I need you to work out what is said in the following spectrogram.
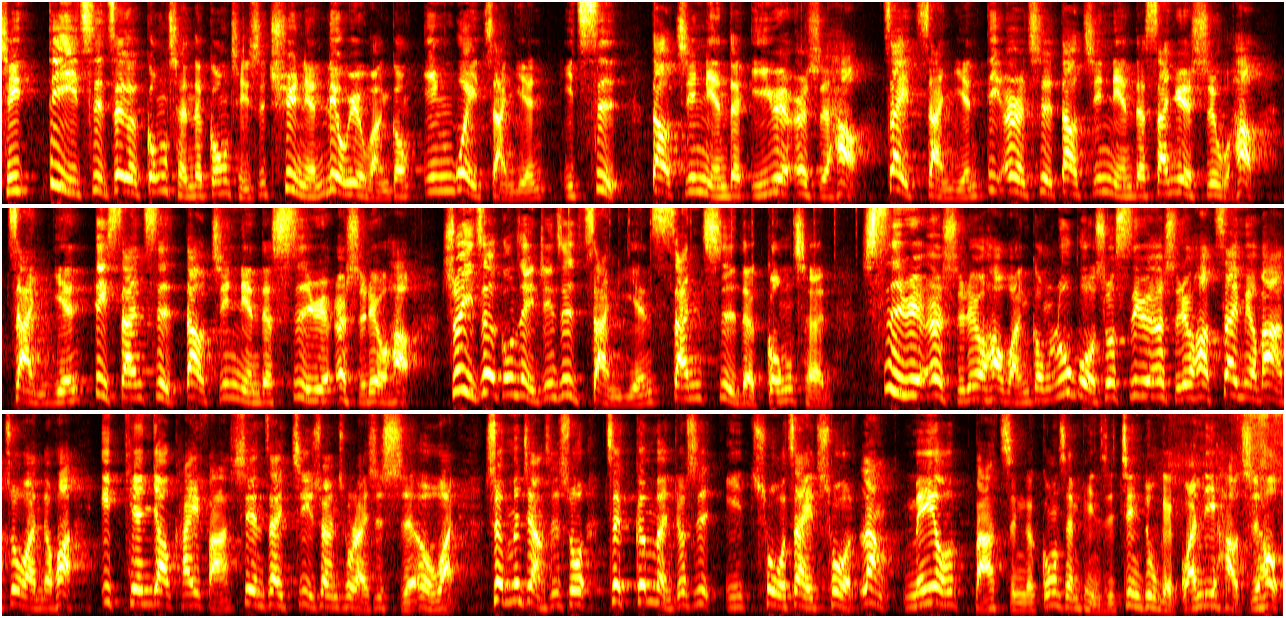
其第一次这个工程的工期是去年六月完工，因为展延一次到今年的一月二十号，再展延第二次到今年的三月十五号，展延第三次到今年的四月二十六号。所以这个工程已经是展延三次的工程，四月二十六号完工。如果说四月二十六号再没有办法做完的话，一天要开罚，现在计算出来是十二万。所以我们讲是说，这根本就是一错再错，让没有把整个工程品质进度给管理好之后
